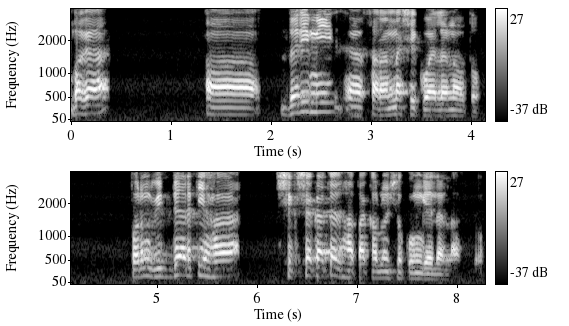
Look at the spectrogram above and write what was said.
बघा जरी मी सरांना शिकवायला नव्हतो पण विद्यार्थी हा शिक्षकाच्याच हाताखालून शिकून गेलेला असतो.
